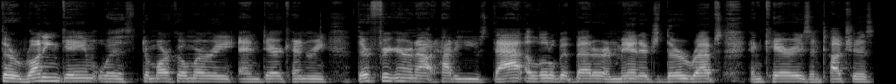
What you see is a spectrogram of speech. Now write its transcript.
Their running game with DeMarco Murray and Derrick Henry, they're figuring out how to use that a little bit better and manage their reps and carries and touches.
